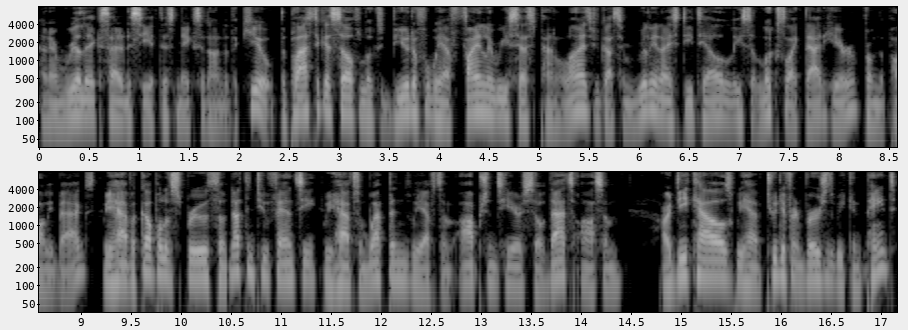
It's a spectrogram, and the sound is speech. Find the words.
and I'm really excited to see if this makes it onto the queue. The plastic itself looks beautiful. We have finely recessed panel lines. We've got some really nice detail, at least it looks like that here from the poly bags. We have a couple of sprues, so nothing too fancy. We have some weapons. We have some options here, so that's awesome. Our decals, we have two different versions we can paint.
